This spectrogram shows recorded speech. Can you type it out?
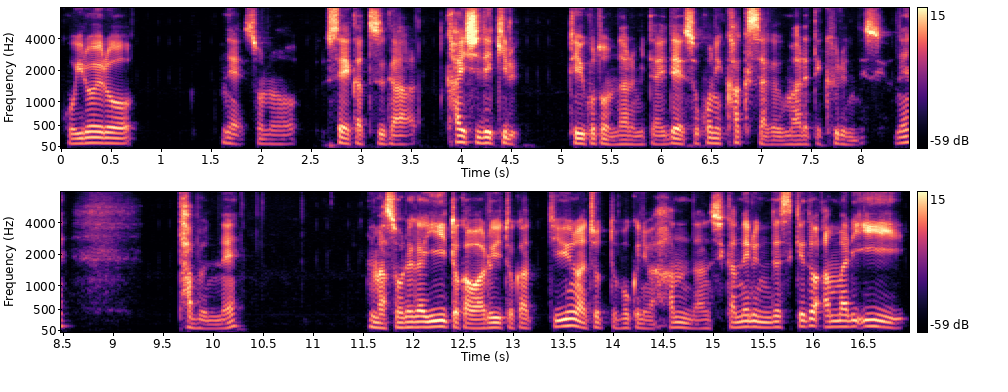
こういろいろね、その生活が開始できるっていうことになるみたいで、そこに格差が生まれてくるんですよね。多分ね。まあそれがいいとか悪いとかっていうのはちょっと僕には判断しかねるんですけど、あんまりいい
